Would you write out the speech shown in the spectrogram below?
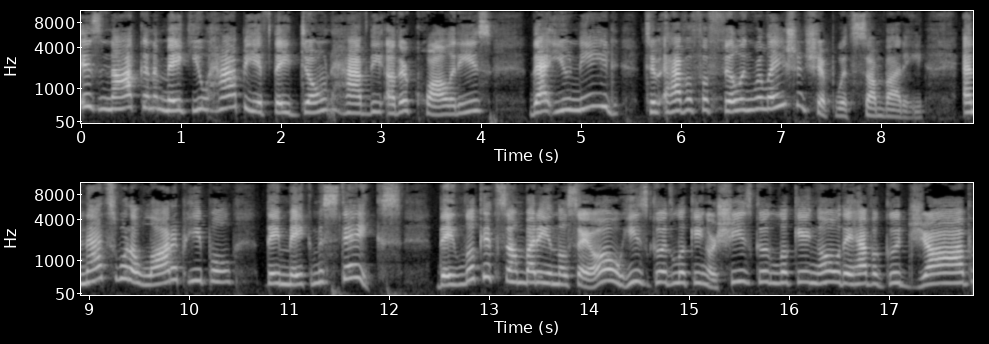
is not going to make you happy if they don't have the other qualities that you need to have a fulfilling relationship with somebody. And that's what a lot of people they make mistakes. They look at somebody and they'll say, "Oh, he's good looking or she's good looking. Oh, they have a good job.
